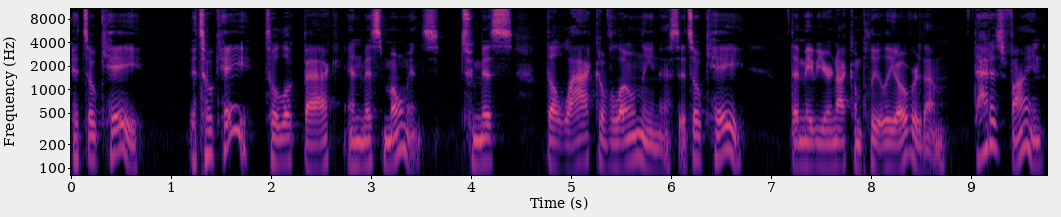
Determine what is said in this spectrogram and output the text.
it's okay. It's okay to look back and miss moments, to miss the lack of loneliness. It's okay that maybe you're not completely over them. That is fine.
